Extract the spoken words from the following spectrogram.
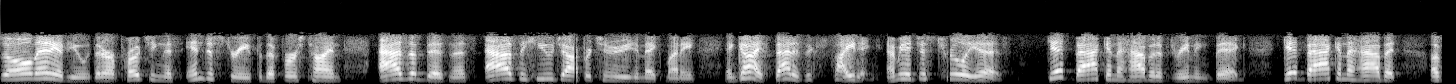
so many of you that are approaching this industry for the first time as a business, as a huge opportunity to make money. And guys, that is exciting. I mean, it just truly is. Get back in the habit of dreaming big. Get back in the habit of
